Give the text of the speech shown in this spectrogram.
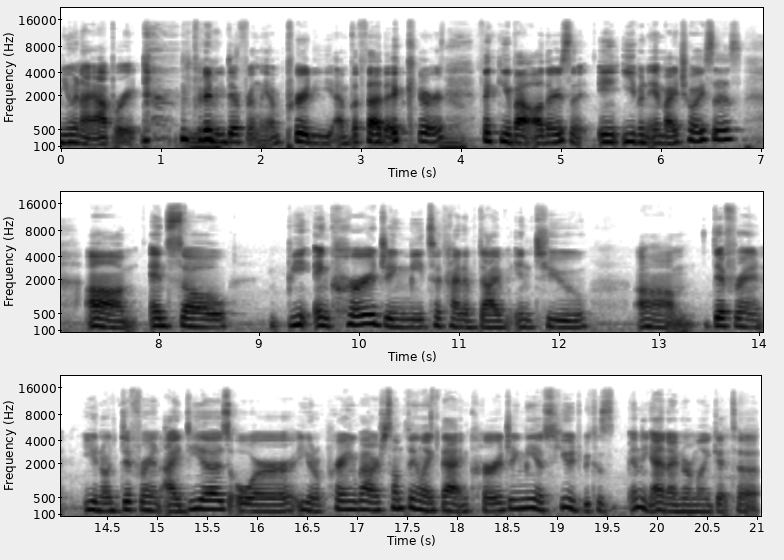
and you and i operate pretty Yeah. differently i'm pretty empathetic or Yeah. thinking about others even in my choices um, and so be encouraging me to kind of dive into um, different you know different ideas or you know praying about or something like that encouraging me is huge because in the end i normally get to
